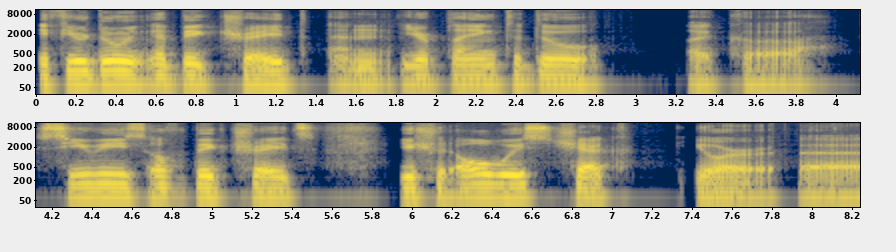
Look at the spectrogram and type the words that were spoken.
if you're doing a big trade and you're planning to do like uh series of big trades, you should always check your uh,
